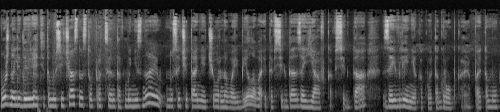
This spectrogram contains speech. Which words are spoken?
Можно ли доверять этому сейчас на 100%, мы не знаем, но сочетание черного и белого – это всегда заявка, всегда заявление какое-то громкое. Поэтому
